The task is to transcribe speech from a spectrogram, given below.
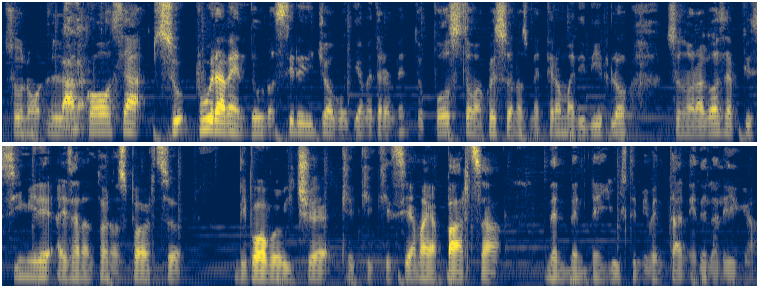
Sono la Vabbè. cosa, su, pur avendo uno stile di gioco diametralmente opposto, ma questo non smetterò mai di dirlo, sono la cosa più simile ai San Antonio Spurs di Popovic che, che, che sia mai apparsa nel, nel, negli ultimi vent'anni della Lega.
